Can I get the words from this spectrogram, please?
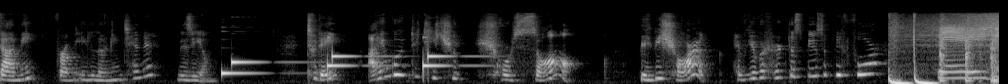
Dami from eLearning Channel Museum. Today, I am going to teach you short song, Baby Shark. Have you ever heard this music before? Baby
